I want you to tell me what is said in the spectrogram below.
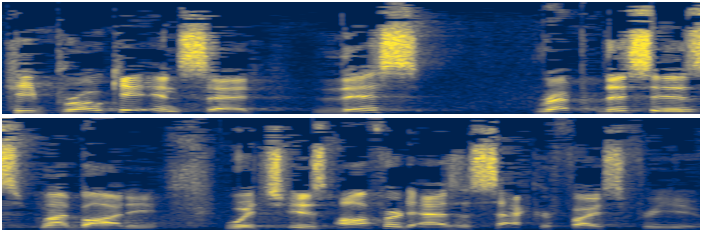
He broke it and said, This, rep, this is my body, which is offered as a sacrifice for you.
